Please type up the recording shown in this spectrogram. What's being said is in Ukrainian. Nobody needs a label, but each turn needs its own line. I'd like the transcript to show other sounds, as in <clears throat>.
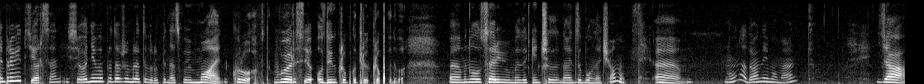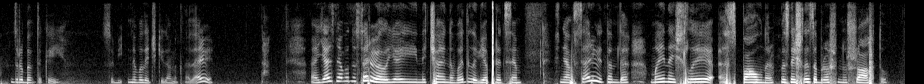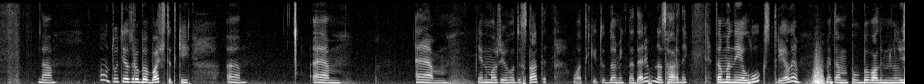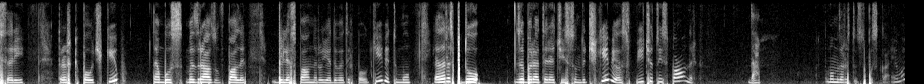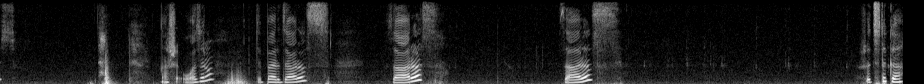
Всім привіт, я Арсен, і сьогодні ми продовжуємо грати в гру під назвою Minecraft, версія 1.3.2. Е, минулу серію ми закінчили, навіть забув на чому. Е, ну, на даний момент я зробив такий собі невеличкий домик на дереві. Е, я зняв одну серію, але я її нечайно видалив. Я перед цим зняв серію, там, де ми знайшли спаунер. Ми знайшли заброшену шахту. Да. Тут я зробив, бачите, такий. Ем, ем, ем, я не можу його достати. От такий тут домик на дереві у нас гарний. Там в мене є лук, стріли. Ми там повбивали в минулій серії трошки паучків. Там був, ми зразу впали біля спаунеру ядовитих пауків, і тому я зараз піду забирати речі із сундучків і освічити спаунер. Да. Тому ми зараз тут спускаємось. Да. Наше озеро. Тепер зараз. Зараз. Зараз. Що це таке?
